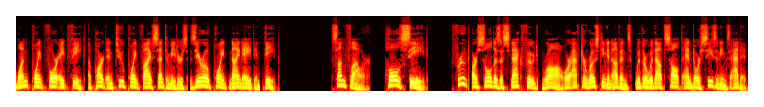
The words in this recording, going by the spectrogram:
1.48 feet apart and 2.5 cm 0.98 in deep. Sunflower whole seed fruit are sold as a snack food, raw or after roasting in ovens, with or without salt and or seasonings added.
